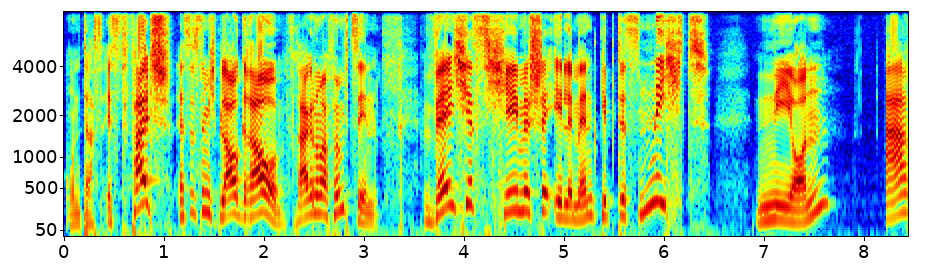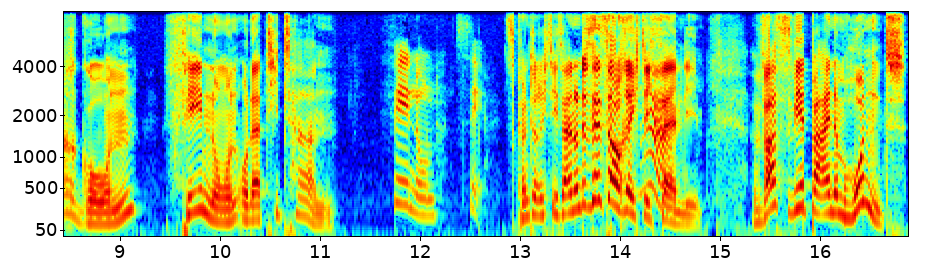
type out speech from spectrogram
Und das ist falsch. Es ist nämlich blau-grau. Frage Nummer 15. Welches chemische Element gibt es nicht? Neon, Argon, Phenon oder Titan? Phenon. C. Es könnte richtig sein und es ist auch richtig, Ja. Sandy. Was wird bei einem Hund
